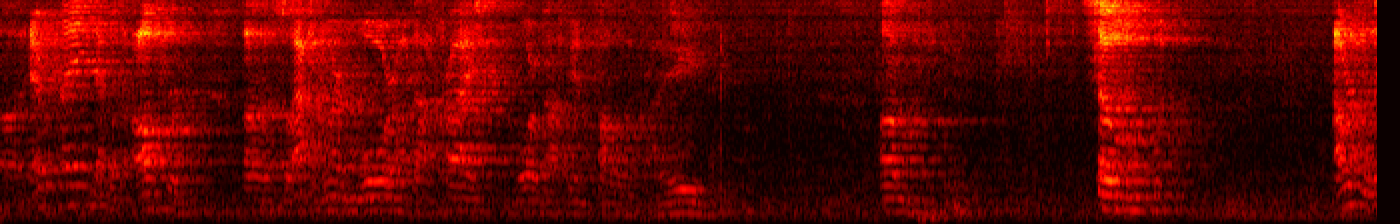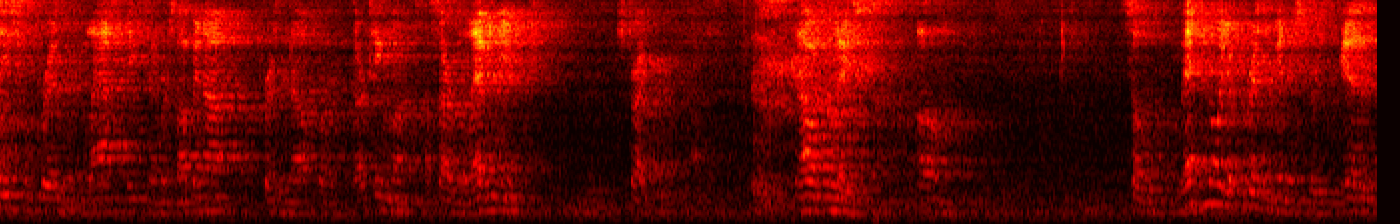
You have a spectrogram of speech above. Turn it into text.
uh, everything that was offered uh, so I could learn more about Christ, more about being a follower of Christ. Amen. Um, so I was released from prison last December, so I've been out of prison now for 13 months. I served 11 years straight. And I was released. Um, so Metanoia Prison Ministries is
